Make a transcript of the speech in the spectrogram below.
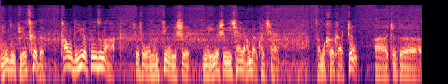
民主决策的。他们的月工资呢，就是我们定位是每月是一千两百块钱。咱们河卡镇啊，这个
